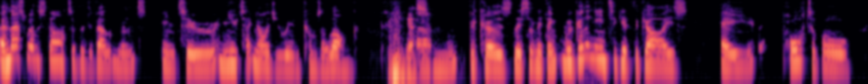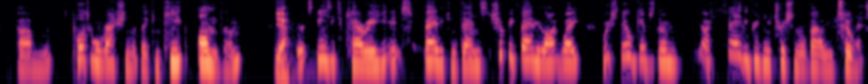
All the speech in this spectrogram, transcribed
And that's where the start of the development into new technology really comes along. Yes. Um, because they suddenly think we're going to need to give the guys a portable um, portable ration that they can keep on them. Yeah. It's easy to carry. It's fairly condensed. Should be fairly lightweight, which still gives them a fairly good nutritional value to it.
